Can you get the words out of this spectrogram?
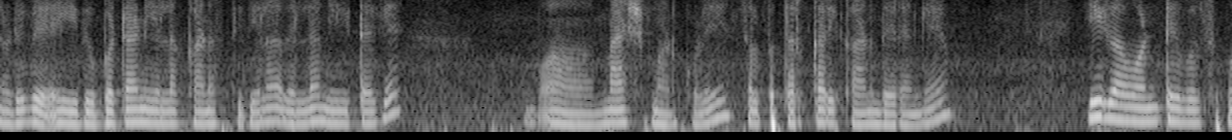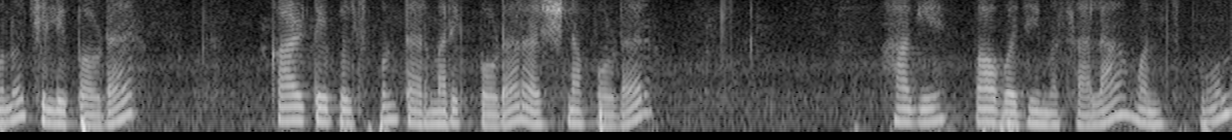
ನೋಡಿ ಇದು ಬಟಾಣಿ ಎಲ್ಲ ಕಾಣಿಸ್ತಿದೆಯಲ್ಲ, ಅದೆಲ್ಲ ನೀಟಾಗಿ ಮ್ಯಾಶ್ ಮಾಡ್ಕೊಳ್ಳಿ. ಸ್ವಲ್ಪ ತರಕಾರಿ ಕಾಣದೇ ಇರೋಂಗೆ. ಈಗ ಒನ್ ಟೇಬಲ್ ಸ್ಪೂನು ಚಿಲ್ಲಿ ಪೌಡರ್ ಕಾಲು ಟೇಬಲ್ ಸ್ಪೂನ್ ಟರ್ಮರಿಕ್ ಪೌಡರ್ ಅರಿಶಿನ ಪೌಡರ್ ಹಾಗೆ ಪಾವ್ ಭಾಜಿ ಮಸಾಲ ಒಂದು ಸ್ಪೂನ್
